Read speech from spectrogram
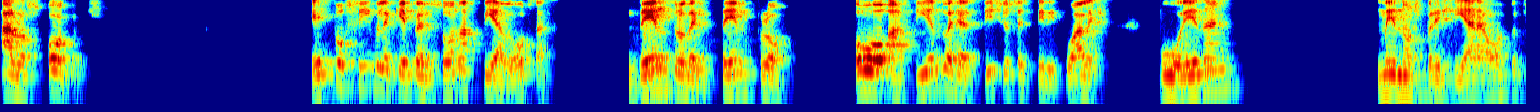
a los otros. Es posible que personas piadosas dentro del templo o haciendo ejercicios espirituales puedan menospreciar a otros.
